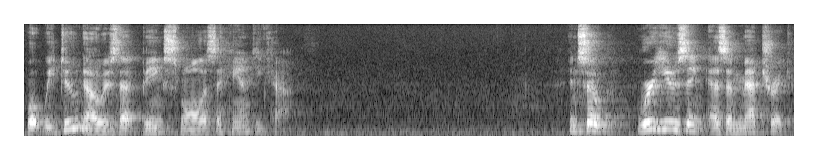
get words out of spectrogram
What we do know is that being small is a handicap. And so we're using as a metric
